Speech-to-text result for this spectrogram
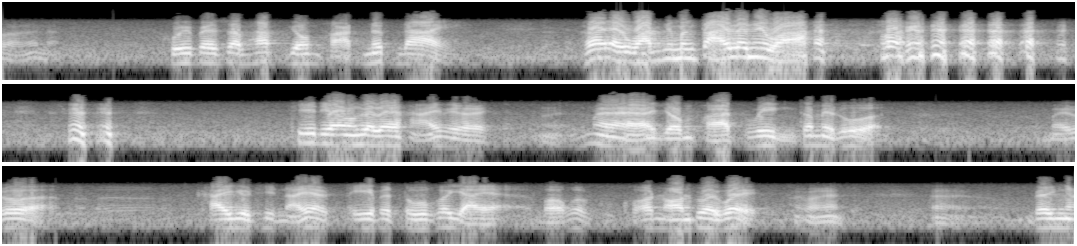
ว่างั้นนะคุยไปสักพักยอมผาดนึกได้เฮ้ยไอ้วันนี่มึงตายแล้วนี่หว่าทีเดียวมันก็เลยหายไปเลยแม่ยอมผาดวิ่งถ้าไม่รู้ไม่รู้ใครอยู่ที่ไหนอะตีประตูเขาใหญ่อะบอกว่าขอนอนด้วยเว้ยว่างั้น เป็นไง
